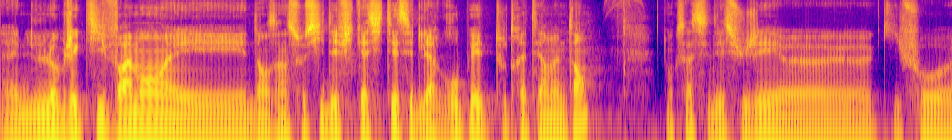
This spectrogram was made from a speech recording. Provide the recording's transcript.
L'objectif vraiment est, dans un souci d'efficacité, c'est de les regrouper et de tout traiter en même temps. Donc ça, c'est des sujets qu'il faut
